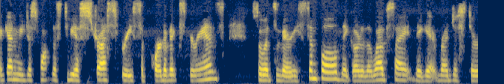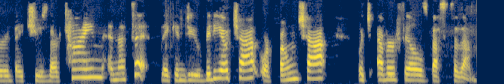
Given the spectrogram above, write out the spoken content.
Again, we just want this to be a stress free, supportive experience. So it's very simple. They go to the website, they get registered, they choose their time, and that's it. They can do video chat or phone chat, whichever feels best to them.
